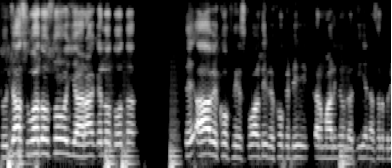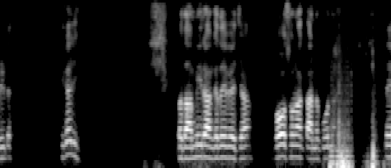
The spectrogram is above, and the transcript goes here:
ਦੂਜਾ ਸੂਆ ਦੋਸਤੋ 11 ਕਿਲੋ ਦੁੱਧ। ਤੇ ਆਹ ਵੇਖੋ ਫੇਸ ਕੁਆਲਿਟੀ ਵੇਖੋ ਕਿੱਡੀ ਕਰਮ ਵਾਲੀ ਨੂੰ ਲੱਗੀ ਹੈ ਨਸਲ ਬਰੀਡ ਠੀਕ ਹੈ ਜੀ? ਬਦਾਮੀ ਰੰਗ ਦੇ ਵਿੱਚ ਆ ਬਹੁਤ ਸੋਹਣਾ ਕੰਨ ਕੁੰਨ ਤੇ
